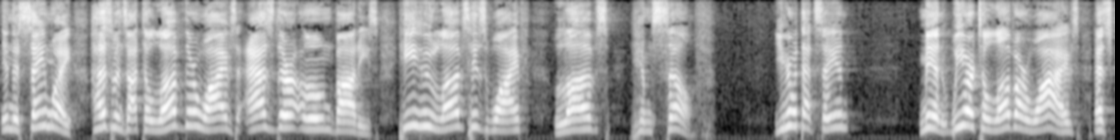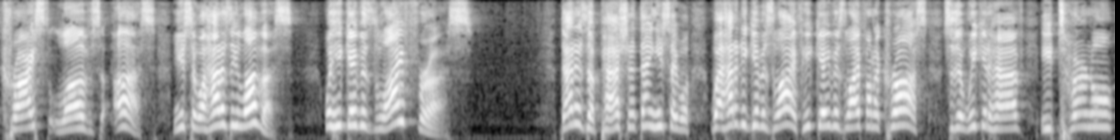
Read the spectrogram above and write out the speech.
In the same way, husbands ought to love their wives as their own bodies. He who loves his wife loves himself. You hear what that's saying? Men, we are to love our wives as Christ loves us. And you say, well, how does he love us? Well, he gave his life for us. That is a passionate thing. You say, well, well, how did he give his life? He gave his life on a cross so that we could have eternal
